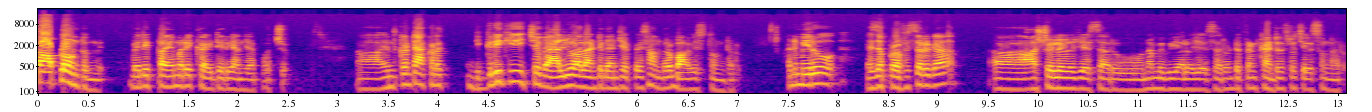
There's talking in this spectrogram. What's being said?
టాప్లో ఉంటుంది. వెరీ ప్రైమరీ క్రైటీరియా అని చెప్పొచ్చు. ఎందుకంటే అక్కడ డిగ్రీకి ఇచ్చే వాల్యూ అలాంటిది అని చెప్పేసి అందరూ భావిస్తుంటారు. అండ్ మీరు యాజ్ అ ప్రొఫెసర్గా ఆస్ట్రేలియాలో చేశారు నమిబియాలో చేశారు డిఫరెంట్ కంట్రీస్లో చేస్తున్నారు.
